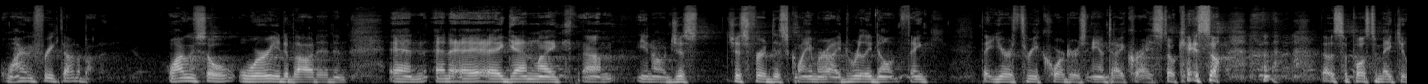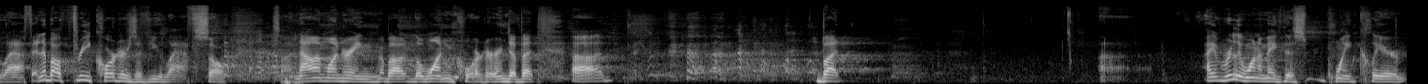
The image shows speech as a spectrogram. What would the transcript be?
why are we freaked out about it? Why are we so worried about it? And and and again, like um, you know, just just for a disclaimer, I really don't think that you're three quarters Antichrist. Okay, so that was supposed to make you laugh, and about three quarters of you laugh. So, so now I'm wondering about the one quarter. And but uh, but I really want to make this point clear,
